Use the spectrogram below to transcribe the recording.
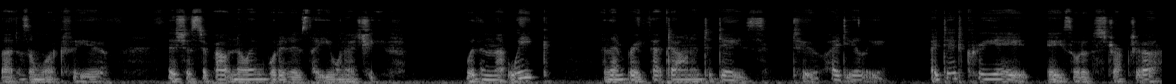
that doesn't work for you. It's just about knowing what it is that you want to achieve within that week and then break that down into days too, ideally. I did create a sort of structure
